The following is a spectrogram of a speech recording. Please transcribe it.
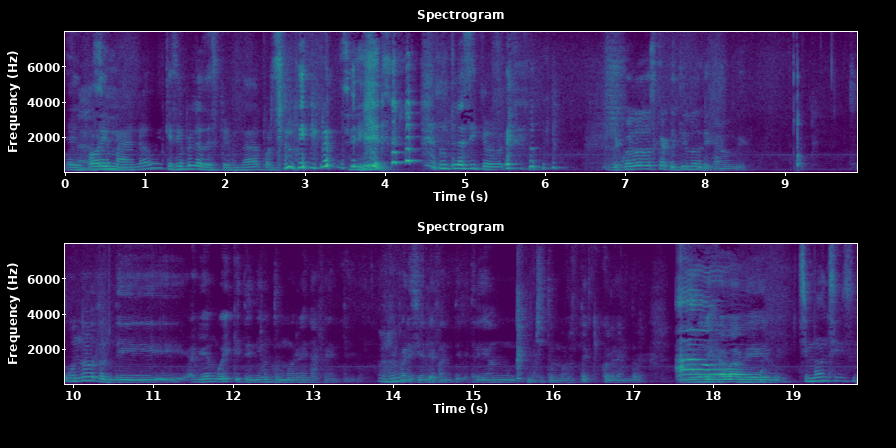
El ah, Foreman, ¿no? Que siempre lo discriminaba por ser negro. Sí. Un clásico, güey. Recuerdo dos capítulos de House, güey. Uno donde había un güey que tenía un tumor en la frente. Parecía elefante, traía un pinche tumor, está aquí colgando. Ah, no lo dejaba ver, güey. Simón, sí, sí.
